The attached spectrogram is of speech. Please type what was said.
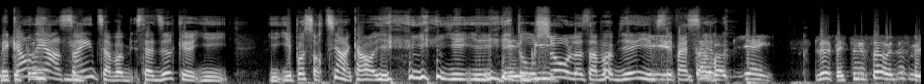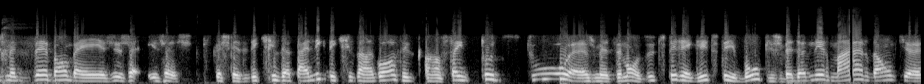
Mais quand on est enceinte, ça va, ça veut dire qu'il il, est pas sorti encore. Il, il, est ben au chaud, là. Ça va bien. C'est facile. Ça va bien. Là, ben, c'est ça. Là, je me, je me disais, bon, ben, je, je, parce que je faisais des crises de panique, des crises d'angoisse, enceinte, pas du tout. Euh, je me disais, mon Dieu, tout est réglé, tout est beau, puis je vais devenir mère, donc euh,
